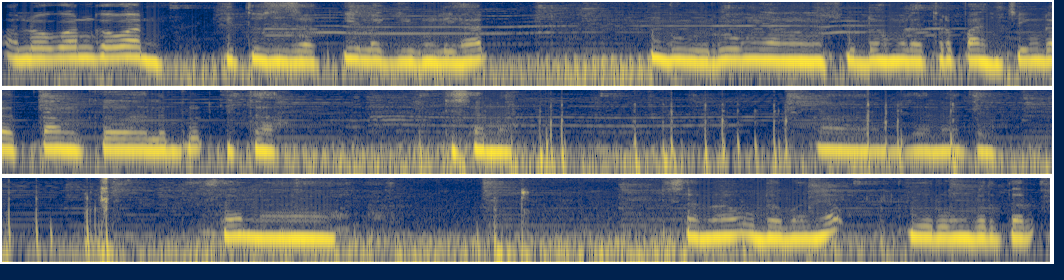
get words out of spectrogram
halo kawan-kawan itu si Zaki lagi melihat burung yang sudah mulai terpancing datang ke lembut kita di sana. Nah, di sana tuh. Di sana. Di sana udah banyak burung berter-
